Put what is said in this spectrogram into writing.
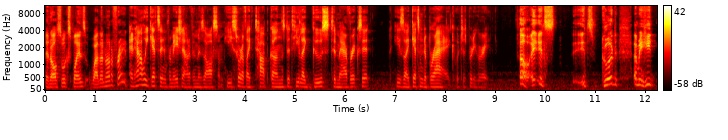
and also explains why they're not afraid. and how he gets the information out of him is awesome. He sort of like Top Guns. Did he like Goose to Mavericks it? He's like gets him to brag, which is pretty great. Oh, it's it's good. I mean, he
